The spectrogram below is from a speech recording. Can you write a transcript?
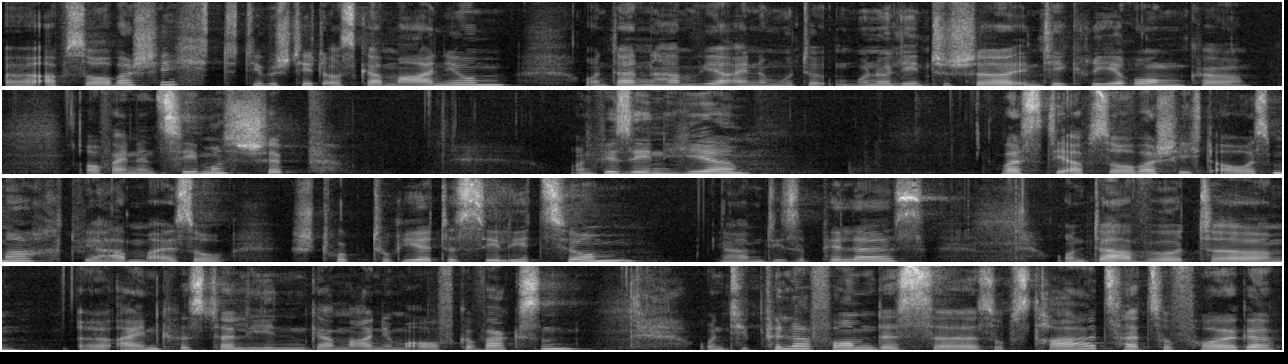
äh, Absorberschicht, die besteht aus Germanium und dann haben wir eine monolithische Integrierung äh, auf einen CMOS-Chip. Und wir sehen hier, was die Absorberschicht ausmacht. Wir haben also strukturiertes Silizium, wir haben diese Pillars und da wird äh, äh ein Kristallin Germanium aufgewachsen. Und die Pillarform des äh, Substrats hat zur Folge,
